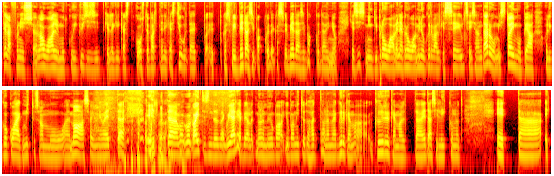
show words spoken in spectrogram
telefonis laua all muudkui küsisid kellegi käest, koostööpartneri käest juurde, et, et kas võib edasi pakkuda, kas võib edasi pakkuda, on ju. ja siis mingi proua, vene proua minu kõrval, kes üldse ei saanud aru, mis toimub ja oli kogu aeg mitu sammu äh, maas, on ju, et, et äh, ma kogu aeg aitasin teda nagu järje peale, et me oleme juba, juba mitu tuhat oleme kõrgema, kõrgemalt edasi liikunud. et, et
